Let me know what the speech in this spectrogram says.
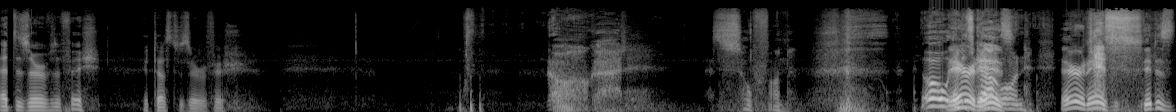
That deserves a fish. It does deserve a fish. Oh God, that's so fun. Oh, There it is. one. There it is. Yes. It is.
